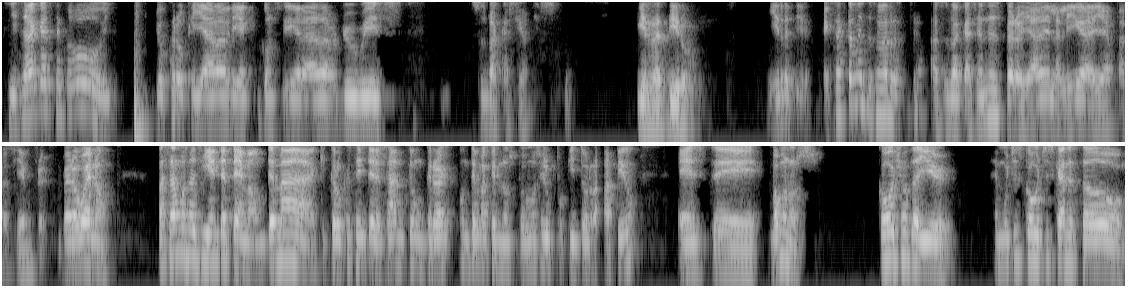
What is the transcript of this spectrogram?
Si saca este juego, yo creo que ya habría que considerar a Drew Brees sus vacaciones. Y retiro y retiro. Exactamente, eso me retiro a sus vacaciones, pero ya de la liga ya para siempre. Pero bueno, pasamos al siguiente tema, un tema que creo que está interesante, un, un tema que nos podemos ir un poquito rápido. Este, vámonos, Coach of the Year. Hay muchos coaches que han estado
